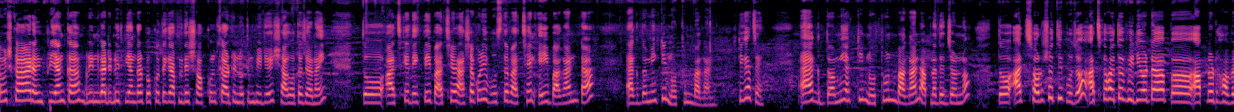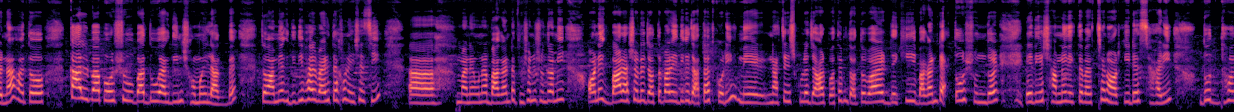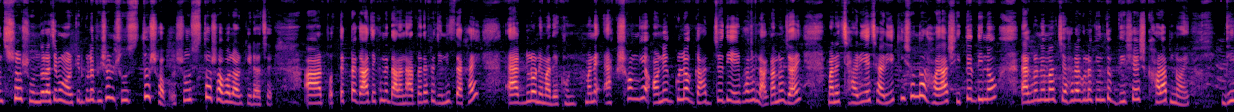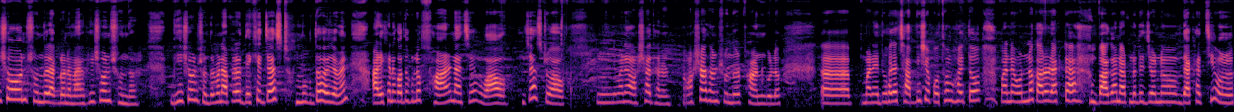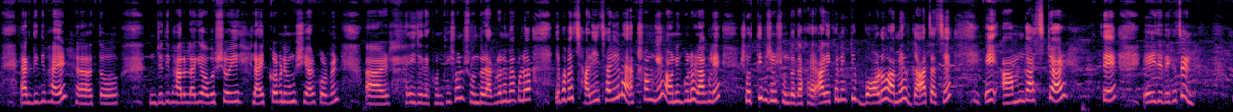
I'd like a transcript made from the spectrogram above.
নমস্কার, আমি Priyanka green garden with প্রিয়াঙ্কার পক্ষ থেকে আপনাদের সকলকে আরেকটি নতুন ভিডিওয় স্বাগত জানাই। তো আজকে দেখতেই পাচ্ছেন, আশা করি বুঝতে পাচ্ছেন, এই বাগানটা একদমই একটি নতুন বাগান, ঠিক আছে? একদমই একটি নতুন বাগান আপনাদের জন্য। তো আজ সরস্বতী পুজো, আজকে হয়তো ভিডিওটা আপলোড হবে না, হয়তো কাল বা পরশু বা দু একদিন সময় লাগবে। তো আমি এক দিদিভাইয়ের বাড়িতে এখন এসেছি। মানে ওনার বাগানটা ভীষণই সুন্দর। আমি অনেকবার আসলে যতবার এইদিকে যাতায়াত করি, মেয়ের নাচের স্কুলে যাওয়ার পথে আমি ততবার দেখি বাগানটা এত সুন্দর। এদিকে সামনে দেখতে পাচ্ছেন অর্কিডের শাড়ি। দুর্ধর্ষ সুন্দর আছে এবং অর্কিডগুলো ভীষণ সুস্থ সবল সুস্থ সবল অর্কিড আছে। আর প্রত্যেকটা গাছ এখানে দাঁড়ানো। আপনাদের একটা জিনিস দেখায় অ্যাগ্লোনেমা দেখুন। মানে একসঙ্গে অনেকগুলো গাছ যদি এইভাবে লাগানো যায় মানে ছাড়িয়ে ছাড়িয়ে কী সুন্দর হয়। আর শীতের দিনেও অ্যাগ্লোনেমার চেহারাগুলো কিন্তু বিশেষ খারাপ নয়। ভীষণ সুন্দর অ্যাগ্লোনেমা ভীষণ সুন্দর ভীষণ সুন্দর। মানে আপনারা দেখে জাস্ট মুগ্ধ হয়ে যাবেন। আর এখানে কতগুলো ফার্ন আছে? Wow just wow. মানে অসাধারণ অসাধারণ সুন্দর ফার্নগুলো। মানে দু হাজার ছাব্বিশে প্রথম হয়তো মানে অন্য কারোর একটা বাগান আপনাদের জন্য দেখাচ্ছি এক দিদি ভাইয়ের। তো যদি ভালো লাগে অবশ্যই লাইক করবেন এবং শেয়ার করবেন। আর এই যে দেখুন, ভীষণ সুন্দর অ্যাগ্লোনেমাগুলো এভাবে ছাড়িয়ে ছাড়িয়ে না একসঙ্গে অনেকগুলো রাখলে সত্যি ভীষণ সুন্দর দেখায়। আর এখানে একটি বড় আমের গাছ আছে, এই আম গাছটারতে এই যে দেখেছেন?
